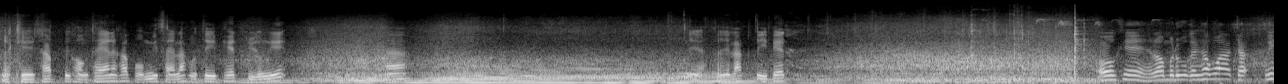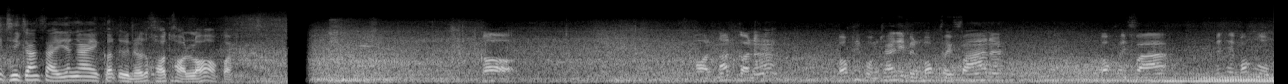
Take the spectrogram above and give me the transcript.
โอเคครับ เป็นของแท้นะครับผม มีสายลักของตีเพชรอยู่ตรงนี้นะเนี่ยสัญลักษณ์ตีเพชรโอเค เรามาดูกันครับว่าจะวิธีการใส่ยังไง ก่อนอื่นเดี๋ยวขอถอดล้อออกก่อน ก็ถอดน็อตก่อนนะฮะบล็อกที่ผมใช้นี่เป็นบล็อกไฟฟ้านะบล็อกไฟฟ้าไม่ใช่บล็อกลม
